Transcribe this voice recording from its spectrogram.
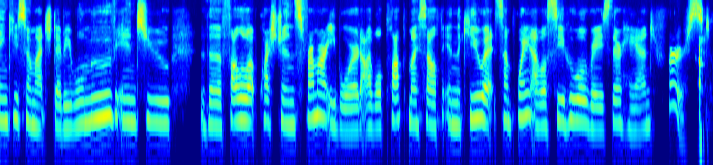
Thank you so much, Debbie. We'll move into the follow-up questions from our e-board. I will plop myself in the queue at some point. I will see who will raise their hand first.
